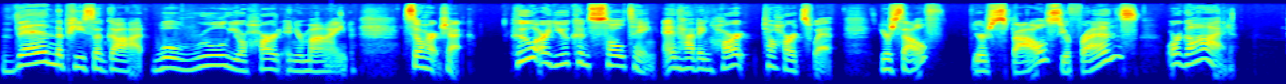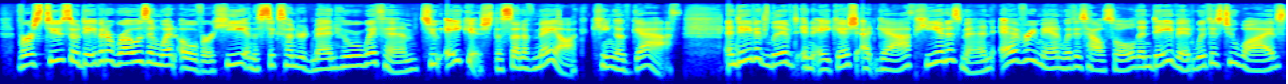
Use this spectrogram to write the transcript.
then the peace of God will rule your heart and your mind. So, heart check. Who are you consulting and having heart to hearts with? Yourself, your spouse, your friends, or God? Verse 2 So David arose and went over, he and the 600 men who were with him, to Achish, the son of Maoch, king of Gath. And David lived in Achish at Gath, he and his men, every man with his household, and David with his two wives,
